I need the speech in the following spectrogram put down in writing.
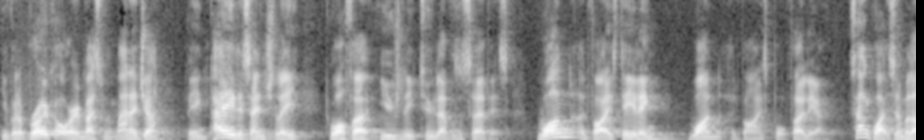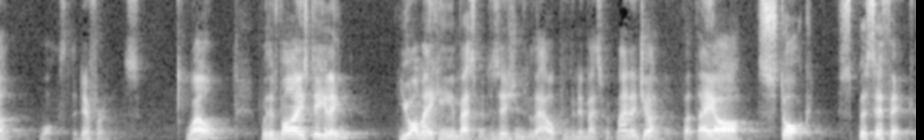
you've got a broker or investment manager being paid essentially to offer usually two levels of service. One advised dealing, one advised portfolio. Sound quite similar? What's the difference? Well, with advised dealing, you are making investment decisions with the help of an investment manager, but they are stock specific.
